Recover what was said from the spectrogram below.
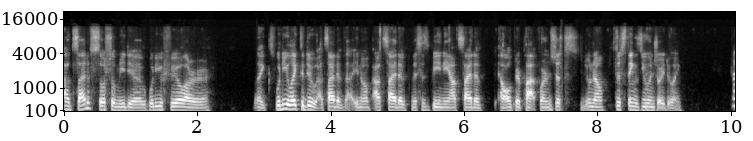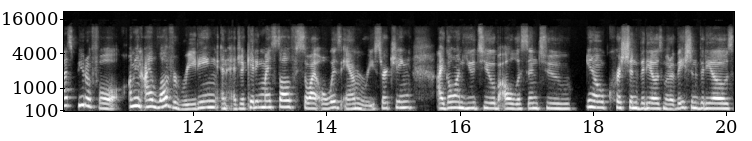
Outside of social media, what do you feel are like what do you like to do outside of that? You know, outside of Mrs. Beanie, outside of all of your platforms, just you know, just things you mm. enjoy doing. That's beautiful. I mean, I love reading and educating myself. So I always am researching. I go on YouTube, I'll listen to, you know, Christian videos, motivation videos.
